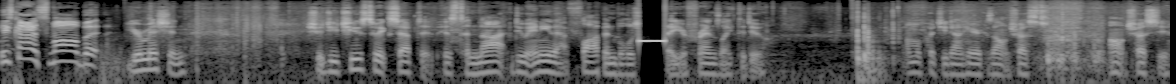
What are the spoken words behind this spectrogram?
He's kind of small, but your mission, should you choose to accept it, is to not do any of that flopping bullshit that your friends like to do. I'm gonna put you down here because I don't trust I don't trust you.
